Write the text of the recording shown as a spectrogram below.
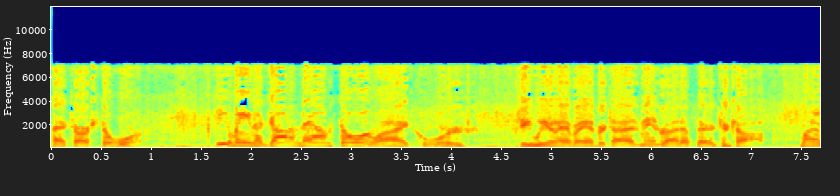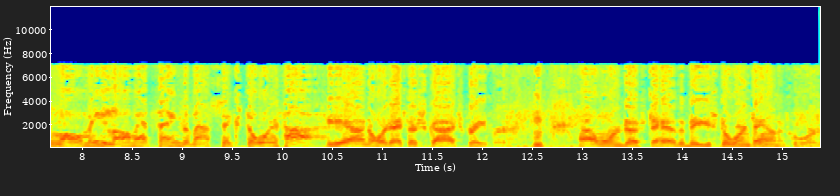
That's our store. You mean the Jot 'em Down store? Why, of course. See, we'll have an advertisement right up there at the top. Well, law me, Lum, that thing's about six stories high. Yeah, I know it. That's a skyscraper. I wanted us to have the biggest store in town, of course.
